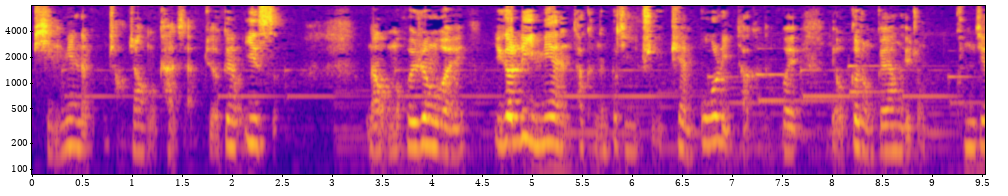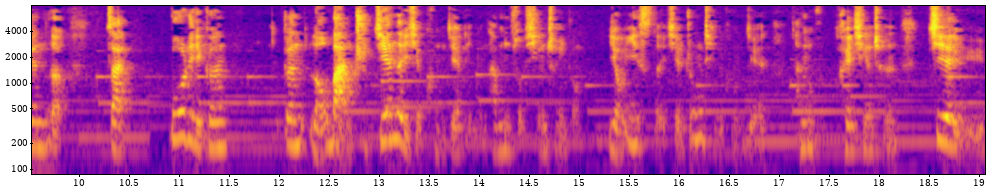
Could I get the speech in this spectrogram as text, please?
平面的广场让我们看起来觉得更有意思。那我们会认为，一个立面它可能不仅仅是一片玻璃，它可能会有各种各样的一种空间的，在玻璃跟跟楼板之间的一些空间里面，它们所形成一种有意思的一些中庭空间，它们可以形成介于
